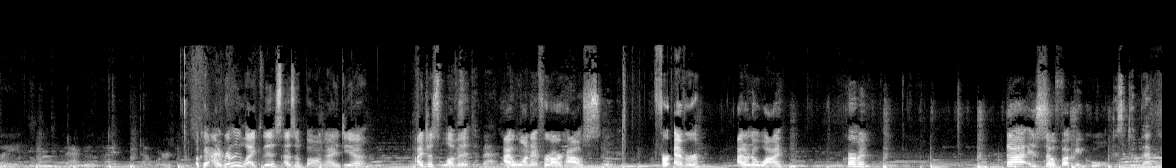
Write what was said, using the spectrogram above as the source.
wait, is it a tobacco pipe? Does that work? Okay, I really like this as a bong idea. I just love it. I want it for our house forever. I don't know why. Carmen, that is so fucking cool. Does a tobacco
